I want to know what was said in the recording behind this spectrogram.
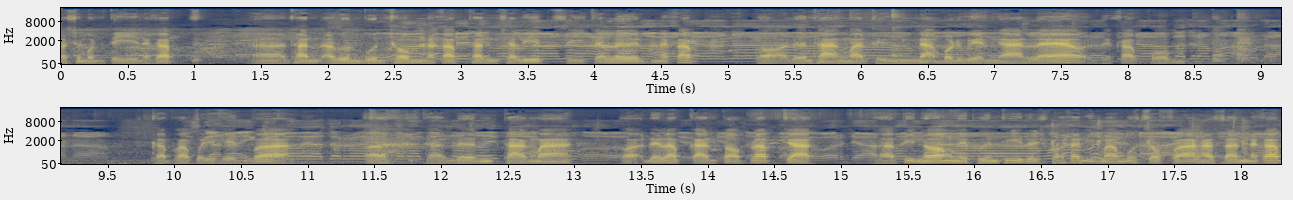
ราชมนตรีนะครับท่านอรุณบุญชมนะครับ ท่านชลีฟศรีเจริญนะครับก็เดินทางมาถึงณบริเวณงานแล้วนะครับผมครับครับก็จะเห็นว่าเอ่อการเดินทางมาก็ได้รับการตอบรับจากพี่น้องในพื้นที่โดยเฉพาะท่านอิมามุสตฟาฮัสซันนะครับ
